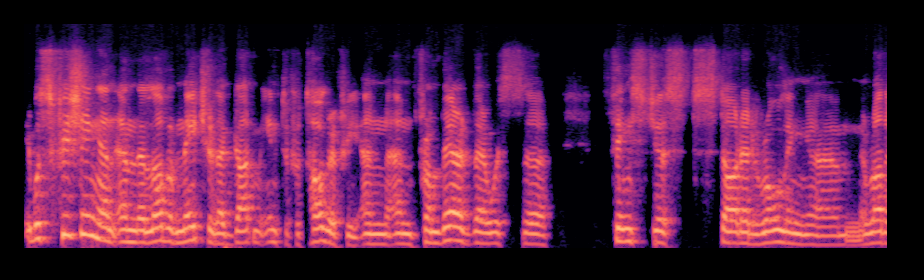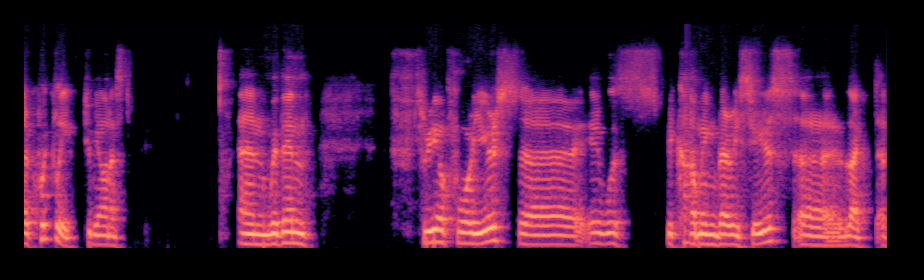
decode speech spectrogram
it was fishing and, and the love of nature that got me into photography. And and from there there was uh, things just started rolling um, rather quickly to be honest. And within three or four years, uh, it was becoming very serious. Uh, like uh,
